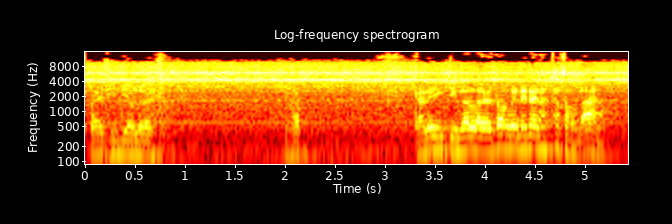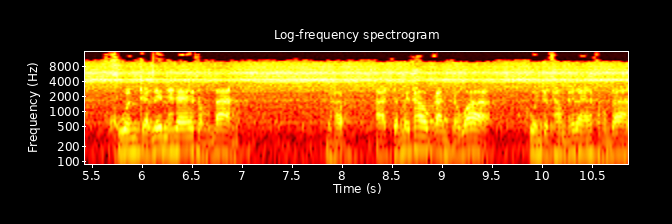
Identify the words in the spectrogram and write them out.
ไปทีเดียวเลยนะครับ การเล่นจริงๆแล้วเราจะต้องเล่นให้ได้ทั้งสองด้าน ควรจะเล่นให้ได้ทั้งสองด้านนะครับ อาจจะไม่เท่ากันแต่ว่าควรจะทำให้ได้ทั้งสองด้าน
